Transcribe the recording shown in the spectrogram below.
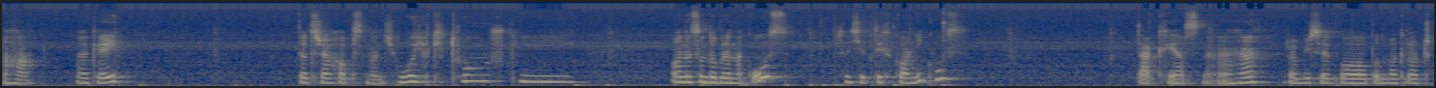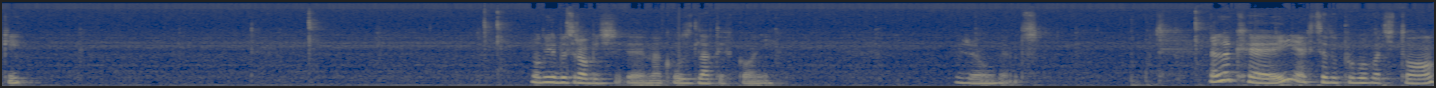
Aha, okej. To trzeba hopsnąć. O, jakie trążki! One są dobre na kłus? W sensie tych koni kłus? Tak, jasne. Aha. Robi sobie po, po dwa kroczki. Mogliby zrobić y, makus dla tych koni. Że mówiąc. Ale okej, okay, ja chcę wypróbować to.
